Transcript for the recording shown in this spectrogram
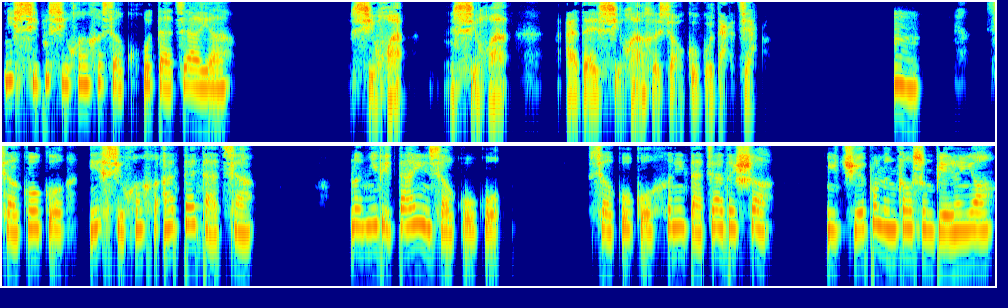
你喜不喜欢和小姑姑打架呀？喜欢，喜欢。阿呆喜欢和小姑姑打架。嗯，小姑姑也喜欢和阿呆打架。那你得答应小姑姑，小姑姑和你打架的事儿，你绝不能告诉别人哟。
